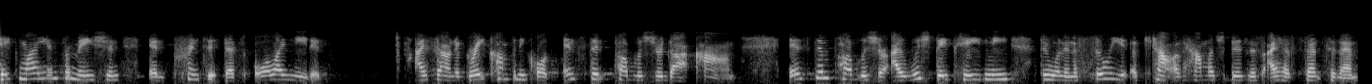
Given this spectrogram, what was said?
take my information and print it. That's all I needed. I found a great company called InstantPublisher.com. Instant Publisher, I wish they paid me through an affiliate account of how much business I have sent to them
